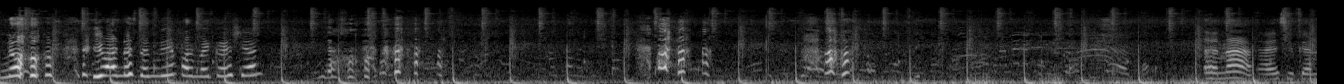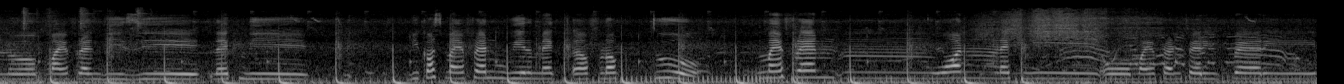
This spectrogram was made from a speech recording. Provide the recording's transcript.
No you understand me for my question? No uh, guys you can look my friend busy. Like me because my friend will make a vlog too. My friend mm, one like me. Oh my friend very very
